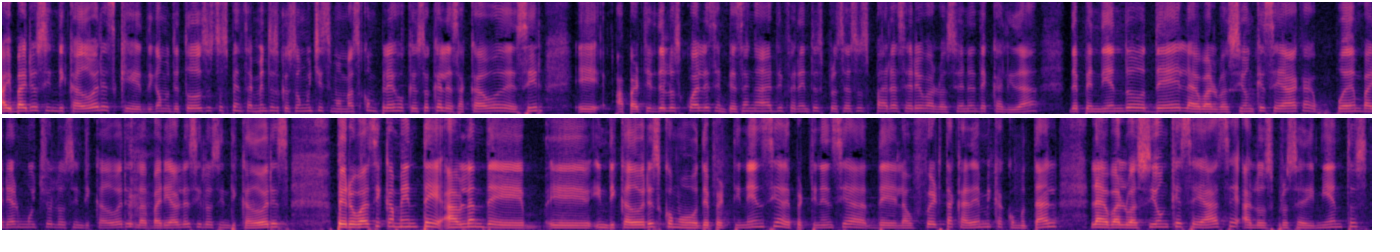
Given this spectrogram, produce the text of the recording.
Hay varios indicadores que, digamos, de todos estos pensamientos que son muchísimo más complejos que esto que les acabo de decir, eh, a partir de los cuales empiezan a dar diferentes procesos para hacer evaluaciones de calidad. Dependiendo de la evaluación que se haga, pueden variar mucho los indicadores, las variables y los indicadores, pero básicamente hablan de eh, indicadores como de pertinencia, de pertinencia de la oferta académica como tal, la evaluación que se hace a los procedimientos,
